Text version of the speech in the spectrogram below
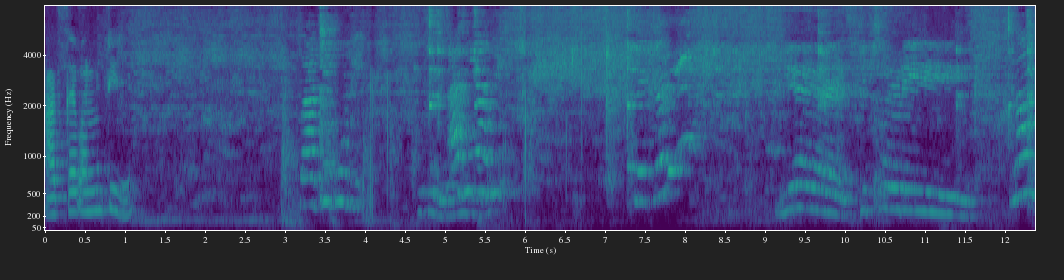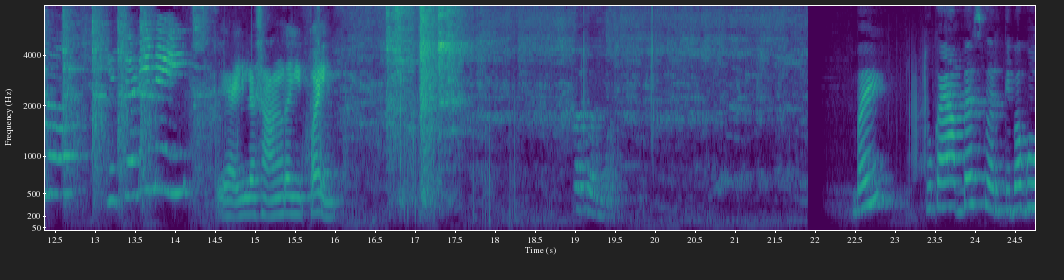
आज काय बनवते रे भाजी पुरी येस खिचडी खिचडी नाही सांगा ही पाय बाई तू काय अभ्यास करते बघू?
